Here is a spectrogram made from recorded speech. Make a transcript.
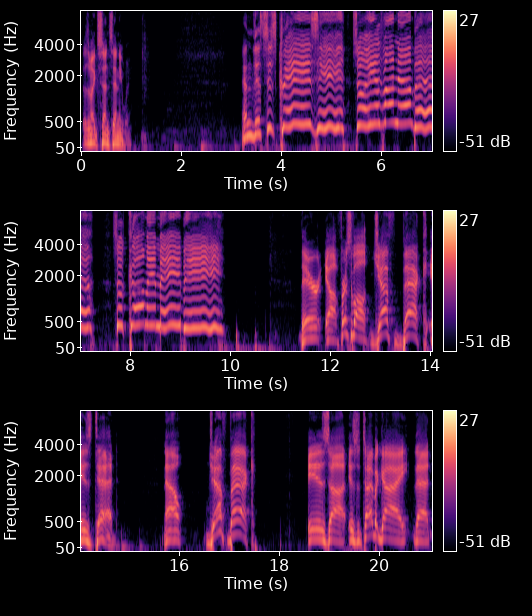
Doesn't make sense anyway. And this is crazy. So here's my number. So call me maybe. There. Uh, first of all, Jeff Beck is dead. Now, Jeff Beck is uh, is the type of guy that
